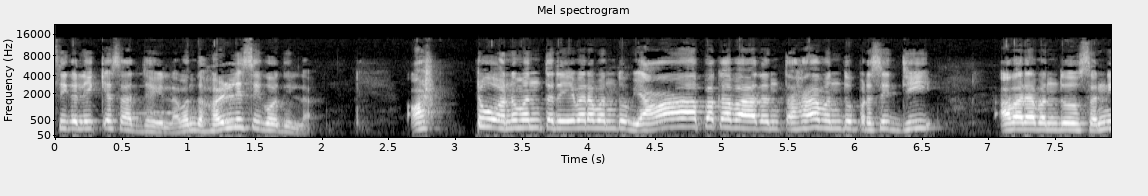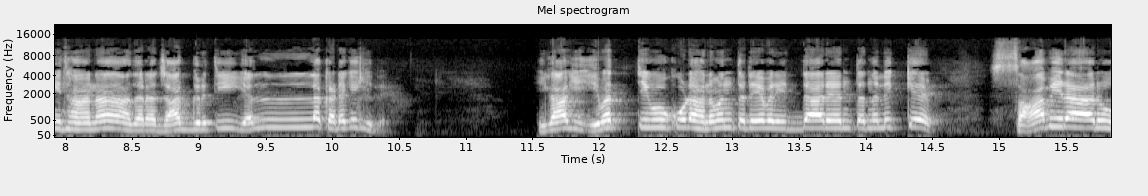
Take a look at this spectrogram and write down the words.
ಸಿಗಲಿಕ್ಕೆ ಸಾಧ್ಯ ಇಲ್ಲ, ಒಂದು ಹಳ್ಳಿ ಸಿಗೋದಿಲ್ಲ. ಅಷ್ಟು ಹನುಮಂತ ದೇವರ ಒಂದು ವ್ಯಾಪಕವಾದಂತಹ ಒಂದು ಪ್ರಸಿದ್ಧಿ, ಅವರ ಒಂದು ಸನ್ನಿಧಾನ, ಅದರ ಜಾಗೃತಿ ಎಲ್ಲ ಕಡೆಗೆ ಇದೆ. ಹೀಗಾಗಿ ಇವತ್ತಿಗೂ ಕೂಡ ಹನುಮಂತ ದೇವರು ಇದ್ದಾರೆ ಅಂತನಲಿಕ್ಕೆ ಸಾವಿರಾರು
